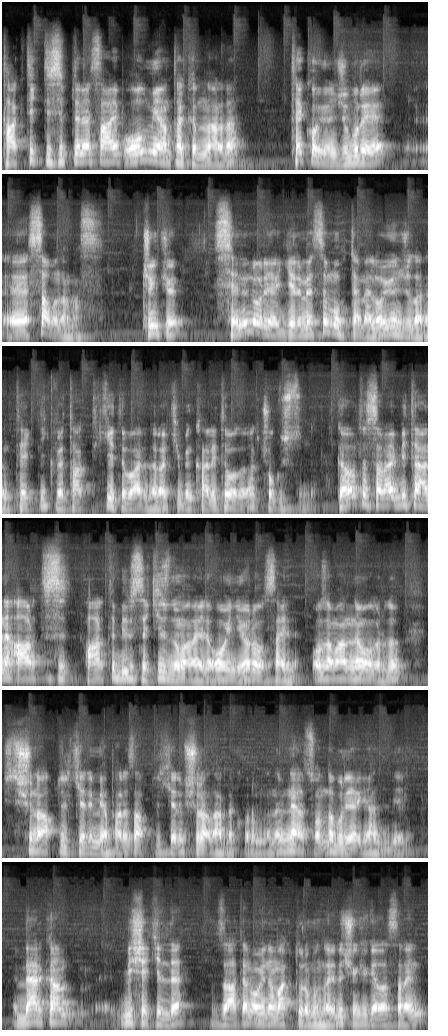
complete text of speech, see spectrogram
Taktik disipline sahip olmayan takımlarda tek oyuncu burayı e, savunamaz. Çünkü senin oraya girmesi muhtemel oyuncuların teknik ve taktik itibariyle rakibin kalite olarak çok üstünde. Galatasaray bir tane artı, artı 1-8 numarayla oynuyor olsaydı o zaman ne olurdu? İşte şunu Abdülkerim yaparız. Abdülkerim şuralarda konumlanır. Nelson da buraya geldi diyelim. Berkan bir şekilde zaten oynamak durumundaydı. Çünkü Galatasaray'ın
